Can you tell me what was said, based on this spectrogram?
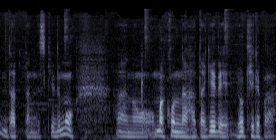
だったんですけどもあの、まあ、こんな畑でよければ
